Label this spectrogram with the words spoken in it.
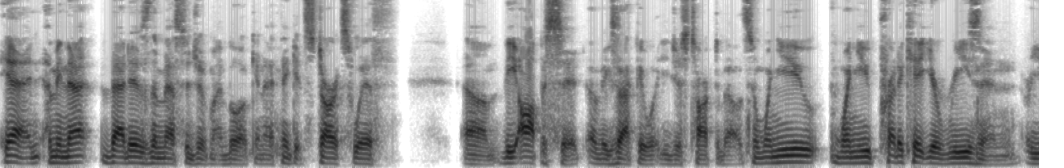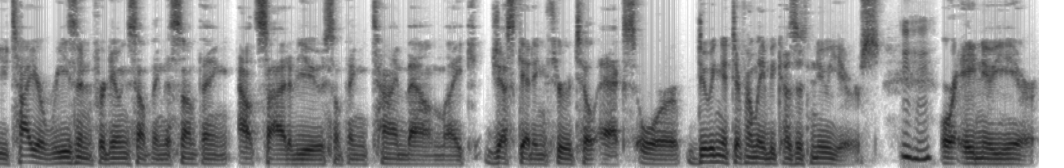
Yeah. And I mean, that, that is the message of my book. And I think it starts with um, the opposite of exactly what you just talked about. So when you when you predicate your reason or you tie your reason for doing something to something outside of you, something time bound, like just getting through till X, or doing it differently because it's New Year's mm-hmm. or a new year.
